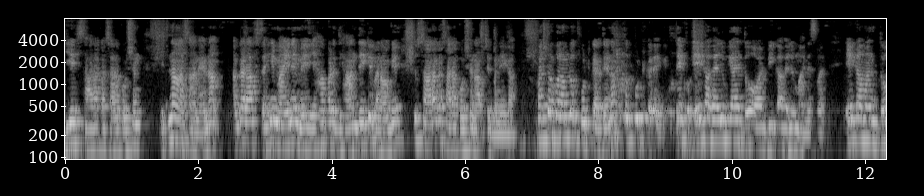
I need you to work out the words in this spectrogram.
ये सारा का सारा क्वेश्चन इतना आसान है ना? अगर आप सही मायने में यहाँ पर ध्यान दे के बनाओगे तो सारा का सारा क्वेश्चन आपसे बनेगा। फ़र्स्ट ऑफ़ ऑल हम लोग पुट करते हैं ना तो पुट करेंगे। देखो ए का वैल्यू क्या है? दो और बी का वैल्यू माइनस वन ए का मान दो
